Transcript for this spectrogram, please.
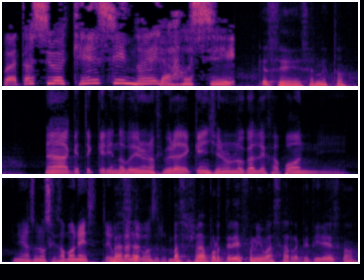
¿Qué haces, Ernesto? Nada, que estoy queriendo pedir una figura de Kenshin en un local de Japón y, y no, sé japonés. Estoy ¿Vas, buscando a, cómo ¿Vas a llamar por teléfono y vas a repetir eso?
